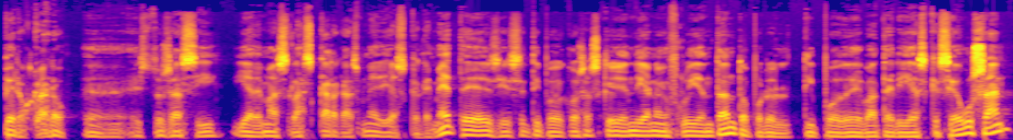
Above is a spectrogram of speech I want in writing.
Pero claro, eh, esto es así. Y además las cargas medias que le metes y ese tipo de cosas que hoy en día no influyen tanto por el tipo de baterías que se usan,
